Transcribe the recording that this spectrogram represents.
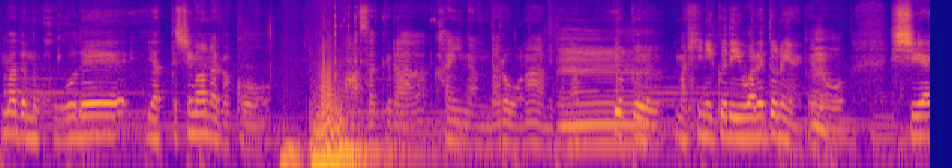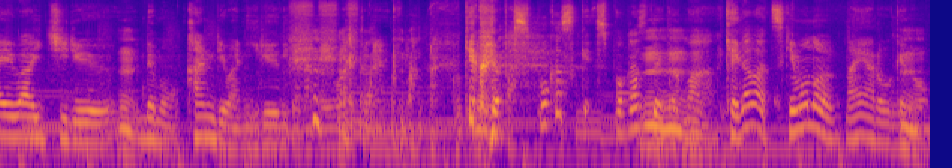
まあでもここでやってしまうのがこう、まあ、朝倉海なんだろうなみたいうなよく、まあ、皮肉で言われとるんやけど、試合は一流、うんでも管理は二流みたいな言われとるんやけど。結構やっぱスポカスケスポカスというか、うん。うんうんまあ怪我はつきものなんやろうけど、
